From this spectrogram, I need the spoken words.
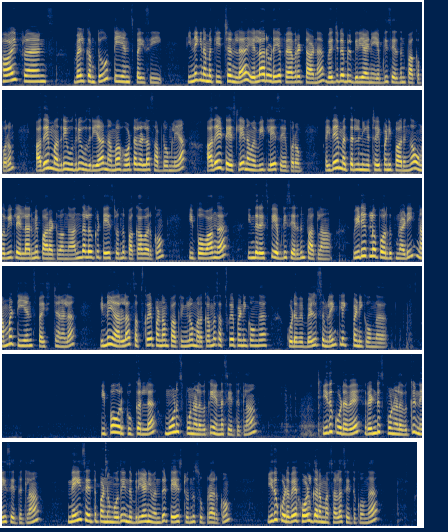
Hi friends welcome to tea and spicy இன்றைக்கி நம்ம கிச்சனில் எல்லாருடைய ஃபேவரட்டான வெஜிடபிள் பிரியாணி எப்படி செய்கிறதுன்னு பார்க்க போகிறோம் அதே மாதிரி உதிரி உதிரியாக நம்ம ஹோட்டலெல்லாம் சாப்பிடுவோம் இல்லையா? அதே டேஸ்ட்லேயே நம்ம வீட்டிலேயே செய்ய போகிறோம் இதே மெத்தடில் நீங்கள் ட்ரை பண்ணி பாருங்கள் உங்கள் வீட்டில் எல்லாருமே பாராட்டுவாங்க. அந்தளவுக்கு டேஸ்ட் வந்து பக்காவாக இருக்கும். இப்போது வாங்க இந்த ரெசிபி எப்படி செய்கிறதுன்னு பார்க்கலாம். வீடியோக்குள்ளே போகிறதுக்கு முன்னாடி நம்ம டிஎன் ஸ்பைசி சேனலை இன்னும் யாரெல்லாம் சப்ஸ்கிரைப் பண்ணாமல் பார்க்குறீங்களோ மறக்காமல் சப்ஸ்கிரைப் பண்ணிக்கோங்க. கூடவே பெல் சிம்லையும் கிளிக் பண்ணிக்கோங்க. இப்போ ஒரு குக்கரில் மூணு ஸ்பூன் அளவுக்கு எண்ணெய் சேர்த்துக்கலாம். இது கூடவே ரெண்டு ஸ்பூன் அளவுக்கு நெய் சேர்த்துக்கலாம். நெய் சேர்த்து பண்ணும்போது இந்த பிரியாணி வந்து டேஸ்ட் வந்து சூப்பராக இருக்கும். இது கூடவே ஹோல் கரம் மசாலா சேர்த்துக்கோங்க.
